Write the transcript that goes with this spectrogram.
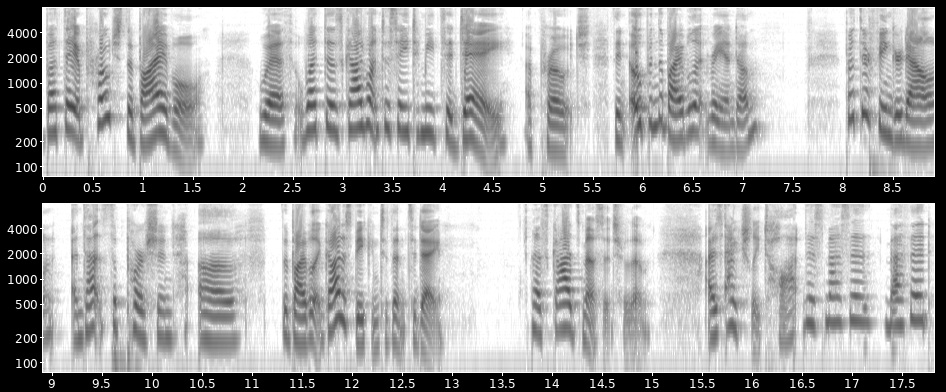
But they approach the Bible with, What does God want to say to me today? approach. Then open the Bible at random, put their finger down, and that's the portion of the Bible that God is speaking to them today. That's God's message for them. I was actually taught this method, method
